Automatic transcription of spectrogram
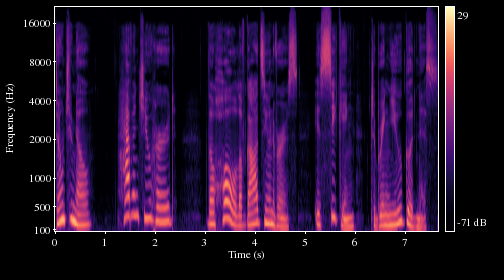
Don't you know? Haven't you heard? The whole of God's universe is seeking to bring you goodness.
